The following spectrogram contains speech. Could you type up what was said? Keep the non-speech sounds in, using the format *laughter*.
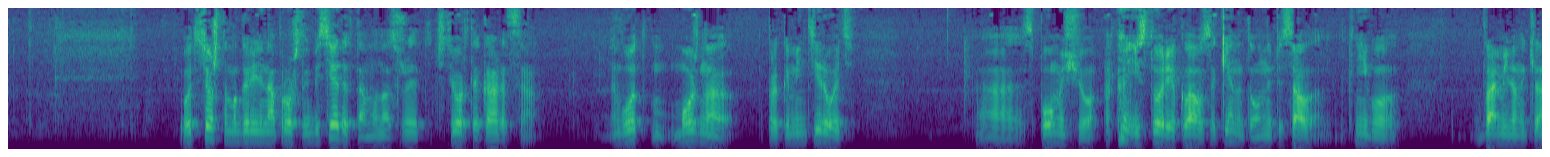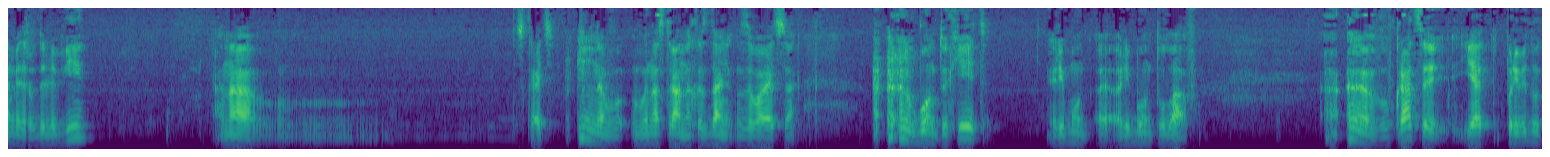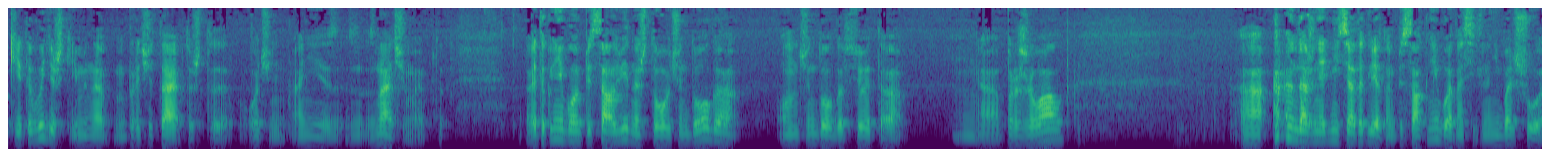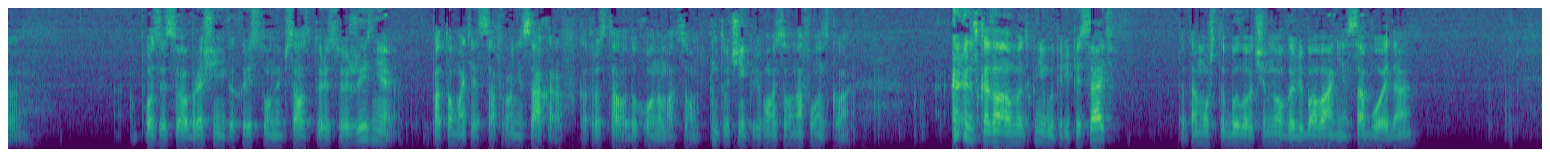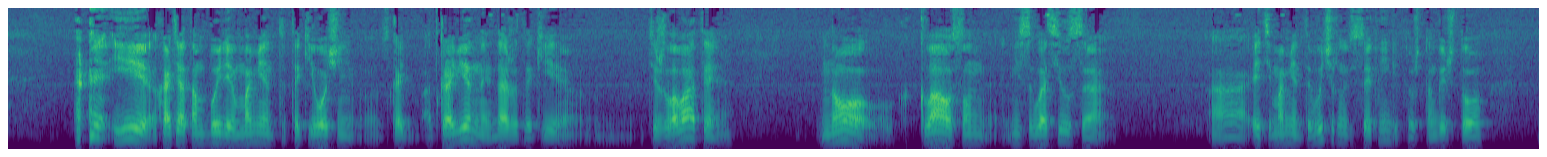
Вот все, что мы говорили на прошлых беседах, там у нас уже это четвертое, кажется, вот можно прокомментировать э, с помощью *clears throat* истории Клауса Кеннета. Он написал книгу «2 миллиона километров до любви». Она, так сказать, *clears throat* в иностранных изданиях называется «Born to Hate, Reborn to Love». Вкратце я приведу какие-то выдержки, именно прочитаю, потому что очень они значимые. Эту книгу он писал, видно, что очень долго, он очень долго все это а, проживал. А, *clears throat* даже не одни десяток лет он писал книгу, относительно небольшую. После своего обращения к Христу он написал историю своей жизни. Потом отец Сафроний Сахаров, который стал духовным отцом, это ученик Преподобного Солонофонского, сказал ему эту книгу переписать, потому что было очень много любования собой, да. И хотя там были моменты такие очень, сказать, откровенные, даже такие тяжеловатые, но Клаус, он не согласился а, эти моменты вычеркнуть из своей книги, потому что он говорит, что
